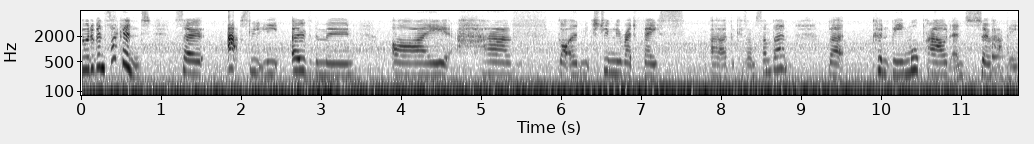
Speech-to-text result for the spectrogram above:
we would have been second. So absolutely over the moon. I have got an extremely red face uh, because I'm sunburnt, but couldn't be more proud and so happy.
